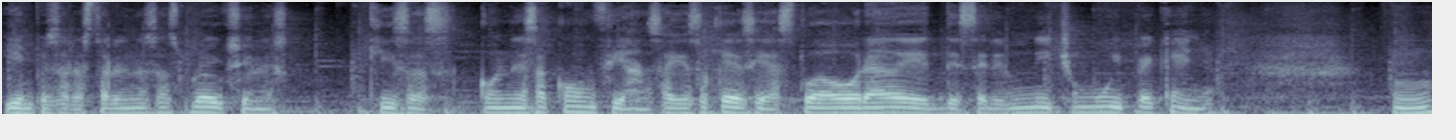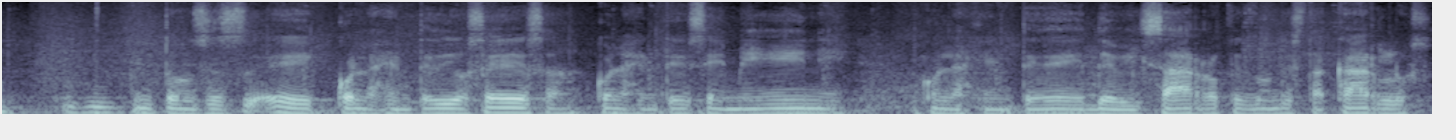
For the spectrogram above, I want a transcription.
y empezar a estar en esas producciones, quizás con esa confianza y eso que decías tú ahora de, de ser en un nicho muy pequeño. Entonces, eh, con la gente de Ocesa, con la gente de CMN, con la gente de, de Bizarro, que es donde está Carlos,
